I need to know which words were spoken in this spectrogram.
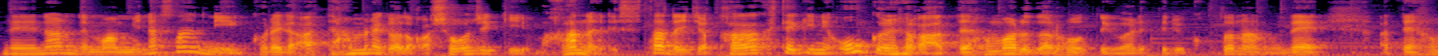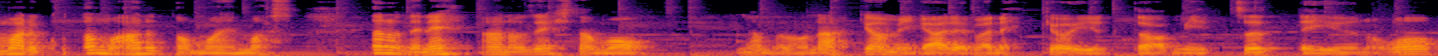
で、なので、まあ皆さんにこれが当てはまるかどうか正直わかんないです。ただ一応科学的に多くの人が当てはまるだろうと言われていることなので、当てはまることもあると思います。なのでね、あの、ぜひともなんだろうな、興味があればね、今日言った3つっていうのを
